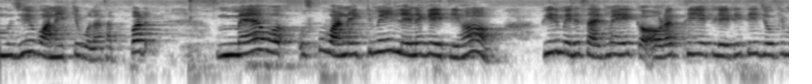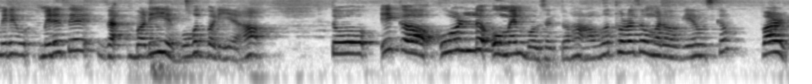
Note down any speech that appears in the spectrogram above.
मुझे वन एट्टी बोला था पर मैं उसको वन एट्टी में ही लेने गई थी हाँ। फिर मेरे साइड में एक औरत थी, एक लेडी थी, जो कि मेरे मेरे से बड़ी है, बहुत बड़ी है हाँ। तो एक ओल्ड वोमेन बोल सकते हो हाँ वो थोड़ा सा उम्र हो गया उसका, पर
